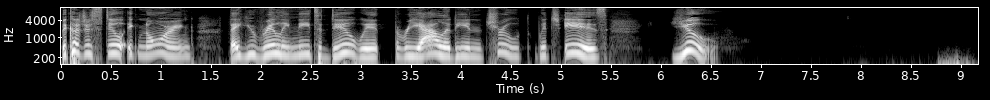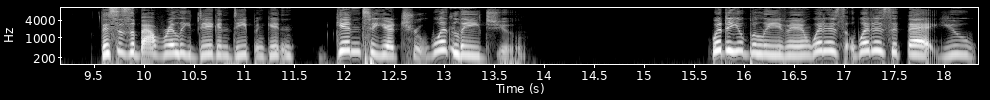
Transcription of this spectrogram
Because you're still ignoring that you really need to deal with the reality and the truth, which is you. This is about really digging deep and getting Get into your truth. What leads you? What do you believe in? What is what is it that you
